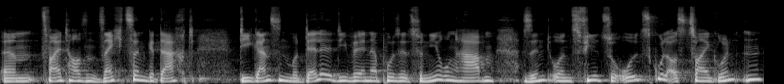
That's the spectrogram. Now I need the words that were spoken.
ähm, 2016 gedacht, die ganzen Modelle, die wir in der Positionierung haben, sind uns viel zu oldschool aus zwei Gründen.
